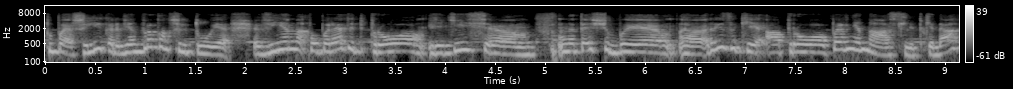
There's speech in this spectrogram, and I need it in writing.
По-перше, лікар він проконсультує, він попередить про якісь е, не те, щоб ризики, а про певні наслідки. Да?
